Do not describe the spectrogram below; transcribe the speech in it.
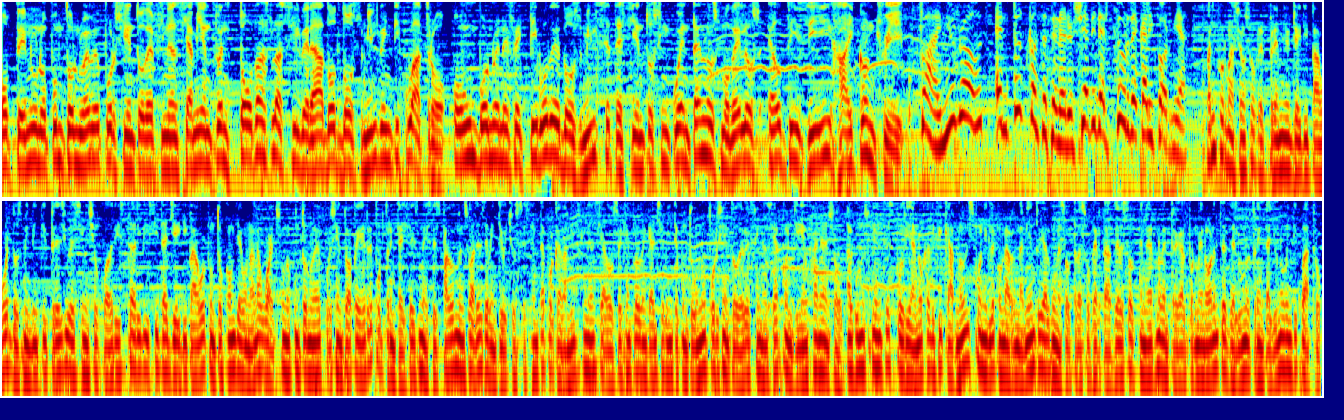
Obtén 1.9% de financiamiento en todas las Silverado 2024 o un bono en efectivo de 2.750 en los modelos LTZ y High Country. Find new roads en tus concesionarios Chevy del sur de California. Para información sobre el premio JD Power 2023 US Inicio Cuadrista y visita jdpower.com diagonal awards 1.9% APR por 36 meses. Pagos mensuales de 28.60 por cada mil financiados. Ejemplo de enganche 20.1% debes financiar con GM Financial. Algunos clientes podrían no calificar, no disponible con arrendamiento y algunas otras ofertas. Debes obtener no entregar por menor antes del 1.31.24.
